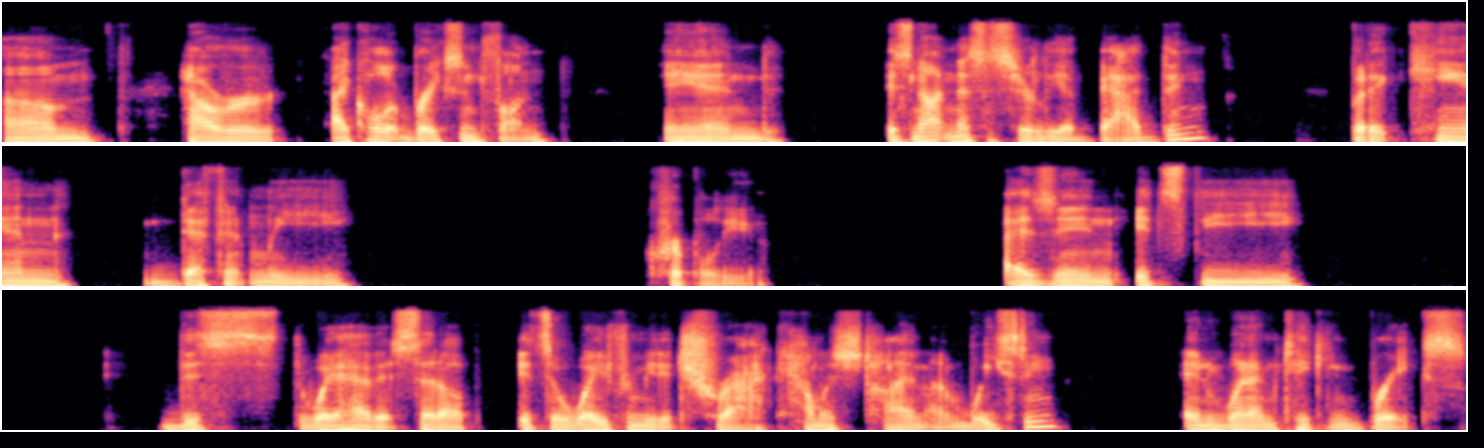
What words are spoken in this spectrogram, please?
Um, however, I call it breaks and fun. And it's not necessarily a bad thing, but it can definitely cripple you. As in, it's the this the way I have it set up it's a way for me to track how much time I'm wasting and when I'm taking breaks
